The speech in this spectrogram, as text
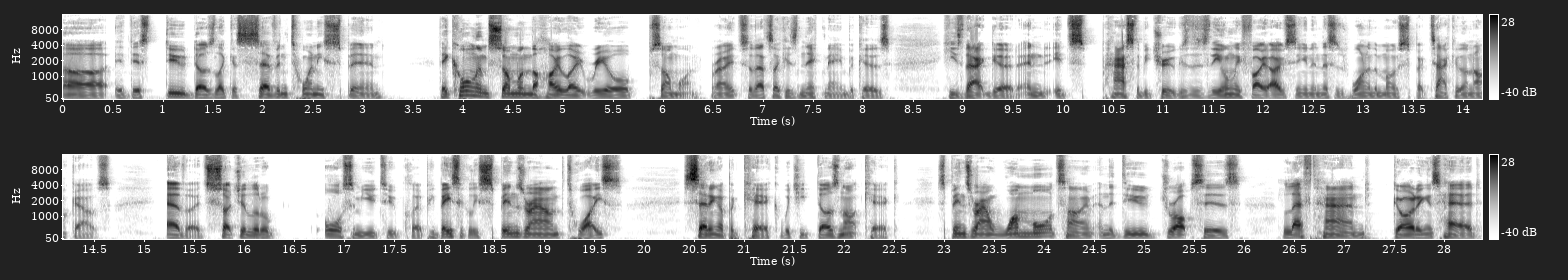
Uh, this dude does like a 720 spin. They call him someone the highlight reel someone, right? So that's like his nickname because he's that good, and it's has to be true because this is the only fight I've seen, and this is one of the most spectacular knockouts ever. It's such a little awesome YouTube clip. He basically spins around twice, setting up a kick, which he does not kick. Spins around one more time, and the dude drops his left hand guarding his head.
